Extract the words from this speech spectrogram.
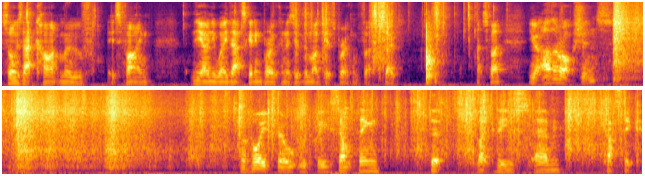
As long as that can't move, it's fine. The only way that's getting broken is if the mug gets broken first. So that's fine. Your other options for void fill would be something that, like these um, plastic,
